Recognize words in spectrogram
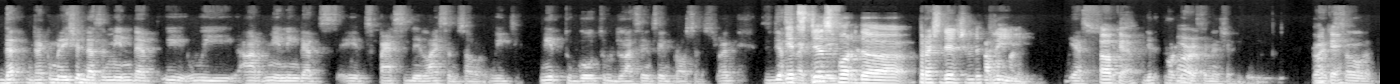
that recommendation doesn't mean that we, we are meaning that it's past the license or we need to go through the licensing process, right? It's just, it's just for the presidential decree. Yes. Okay. Yes, just for the All presidential right. decree. Right. Okay. So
